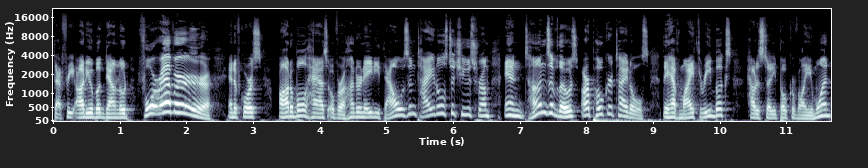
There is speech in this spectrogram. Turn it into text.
that free audiobook download forever. And of course, Audible has over 180,000 titles to choose from, and tons of those are poker titles. They have my three books How to Study Poker Volume 1,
